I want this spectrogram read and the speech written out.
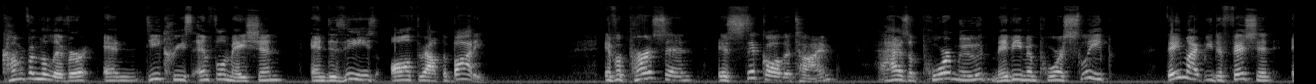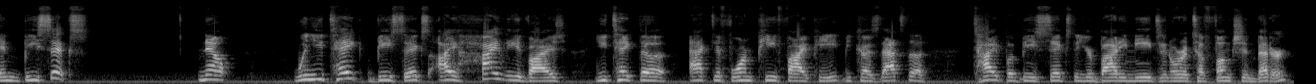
come from the liver and decrease inflammation and disease all throughout the body. If a person is sick all the time, has a poor mood, maybe even poor sleep, they might be deficient in B6. Now, when you take B6, I highly advise you take the active form P5P because that's the type of B6 that your body needs in order to function better.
